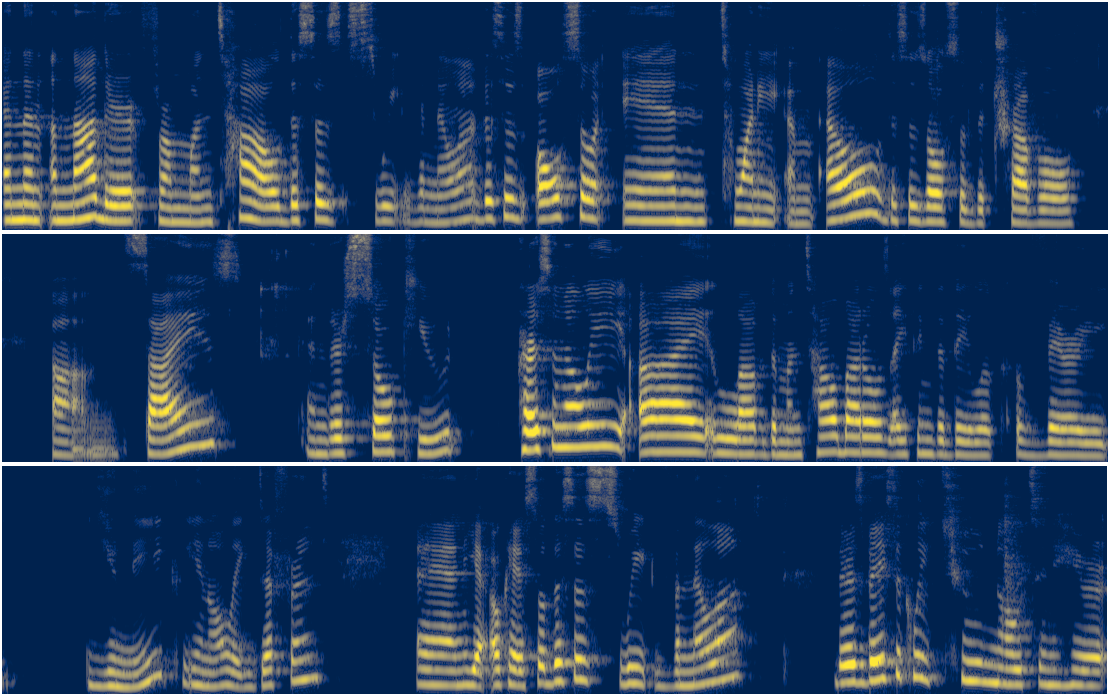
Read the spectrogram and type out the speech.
And then another from Montale. This is sweet vanilla. This is also in 20 ml. This is also the travel um, size. And they're so cute. Personally, I love the Montale bottles. I think that they look very unique, you know, like different. And yeah, okay, so this is sweet vanilla. There's basically two notes in here,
